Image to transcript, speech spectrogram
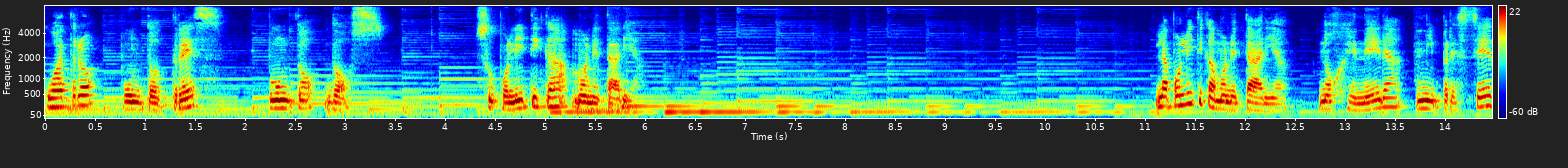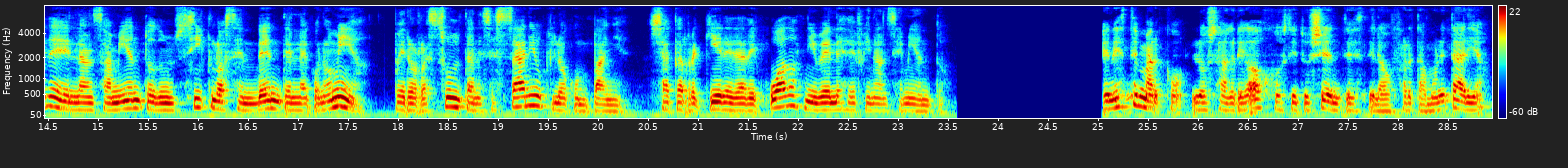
4.3.2 Su política monetaria. La política monetaria no genera ni precede el lanzamiento de un ciclo ascendente en la economía, pero resulta necesario que lo acompañe, ya que requiere de adecuados niveles de financiamiento. En este marco, los agregados constituyentes de la oferta monetaria,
